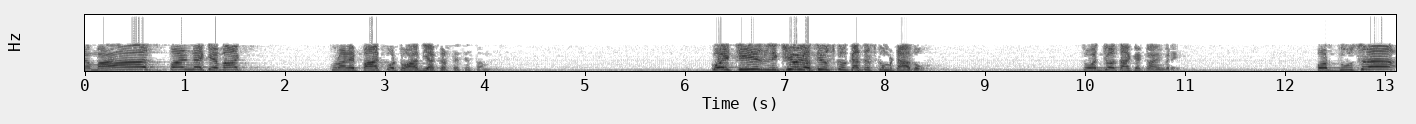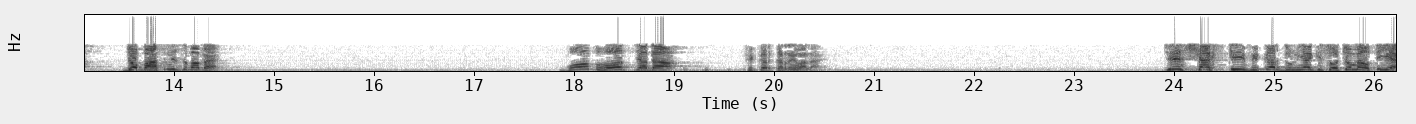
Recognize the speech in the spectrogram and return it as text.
نماز پڑھنے کے وقت قرآن پاک کو ٹوا دیا کرتے تھے سامنے کوئی چیز لکھی ہوئی ہوتی اس کو کہتے اس کو مٹا دو توجہ تاکہ قائم رہے اور دوسرا جو باسمی سبب ہے وہ بہت زیادہ فکر کرنے والا ہے جس شخص کی فکر دنیا کی سوچوں میں ہوتی ہے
